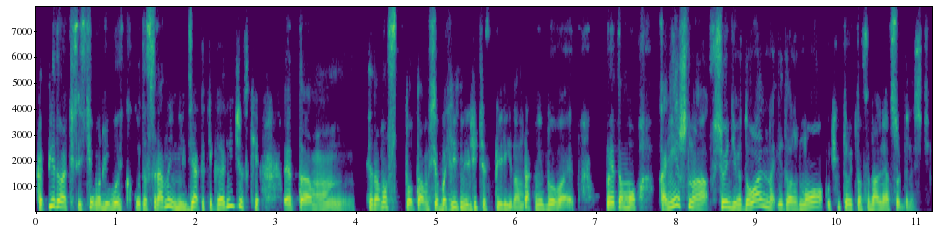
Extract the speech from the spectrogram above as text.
Копировать систему любой какой-то страны нельзя категорически. Это все равно, что там все болезни лечить аспирином. Так не бывает. Поэтому, конечно, все индивидуально и должно учитывать национальные особенности.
